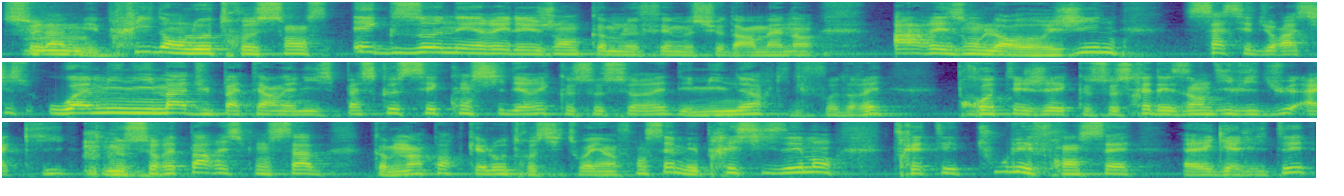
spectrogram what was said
cela. Mmh. Mais pris dans l'autre sens, exonérer les gens comme le fait M. Darmanin à raison de leur origine, ça c'est du racisme ou à minima du paternalisme, parce que c'est considéré que ce seraient des mineurs qu'il faudrait protégés, que ce seraient des individus acquis qui ne seraient pas responsables comme n'importe quel autre citoyen français, mais précisément traiter tous les Français à égalité,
